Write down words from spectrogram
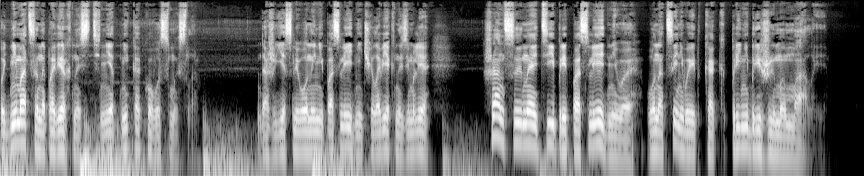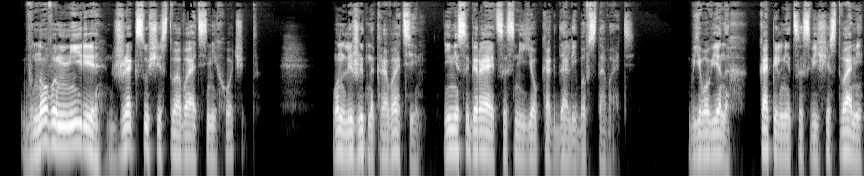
подниматься на поверхность нет никакого смысла. Даже если он и не последний человек на Земле, шансы найти предпоследнего он оценивает как пренебрежимо малые. В новом мире Джек существовать не хочет. Он лежит на кровати и не собирается с нее когда-либо вставать. В его венах капельницы с веществами,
